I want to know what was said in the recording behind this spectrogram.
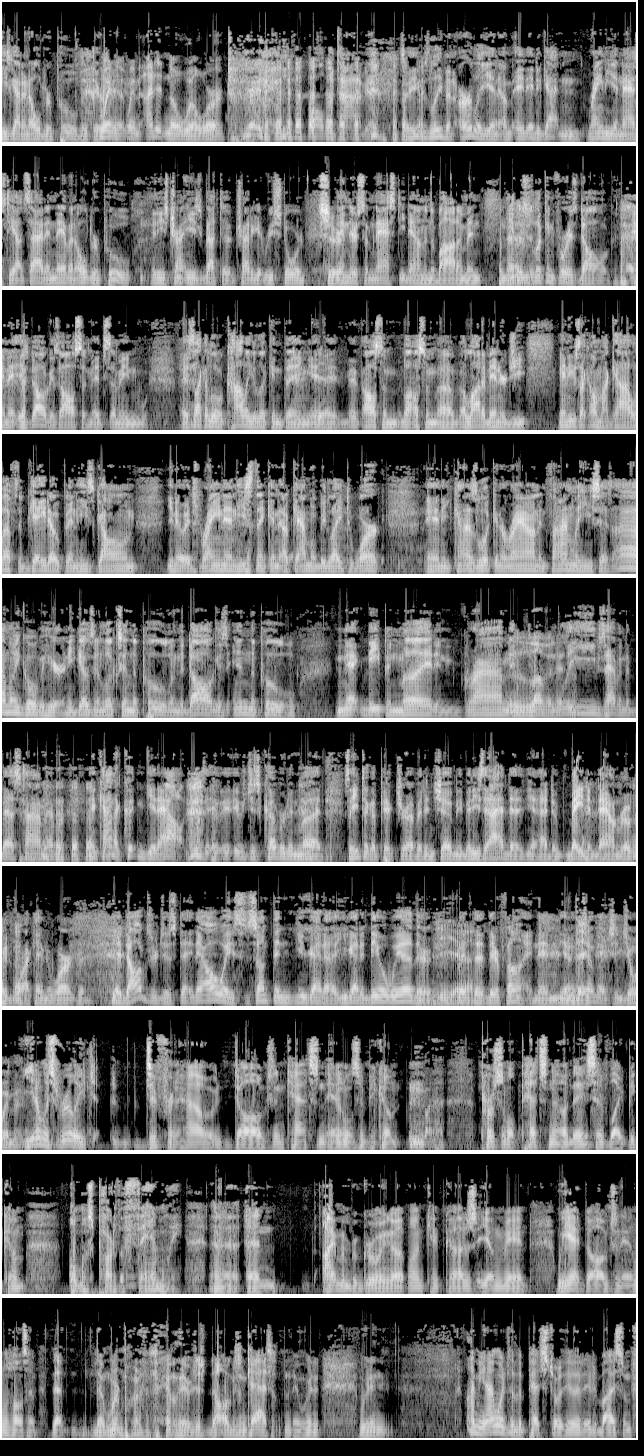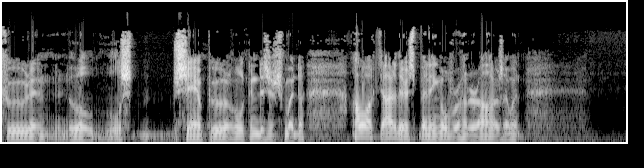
he's got an older pool that they're Wait a minute, wait a minute. I didn't know Will worked. all the time. yeah. So he was leaving early, and um, and it had gotten rainy and nasty outside, and they have an older pool that he's trying. He's about to try to get restored. Sure. And there's some nasty down in the bottom, and he was looking for his dog, and his dog is awesome. It's I mean, it's like a little collie looking thing, and it- it- awesome, awesome, uh, a lot of energy. And he was like, "Oh my god, I left the gate open. He's gone. You know, it's raining. He's thinking, okay, I'm going to be late to work." And he kind of is looking around, and finally he says, "Ah, let me go over here." And he goes and looks in the pool, and the dog is in the pool, neck deep in mud and grime and Loving it. leaves, having the best time ever, and kind of couldn't get out. It, it- it was just covered in mud. So he took a picture of it and showed me. But he said I had to, you know, I had to bait him down real good before I came to work. But yeah, dogs are just they- they're always something you gotta you gotta deal with, or but they're- they're fun and you know They- so much enjoyment. You know, it's really different how dogs and cats and animals have become personal pets nowadays. Have like become almost part of the family, uh, and I remember growing up on Cape Cod as a young man. We had dogs and animals all the time that that weren't part of the family. They were just dogs and cats. And they weren't. We didn't. I mean, I went to the pet store the other day to buy some food and a little, little sh- shampoo and a little conditioner for my dog. I walked out of there spending over a hundred dollars. I went,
